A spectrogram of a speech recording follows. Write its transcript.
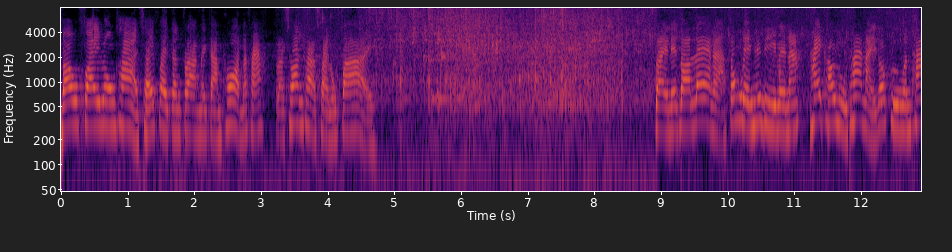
เบาไฟลงค่ะ ใช้ไฟกลางๆในการทอดนะคะปลาช่อนค่ะใส่ลงไป ใส่ในตอนแรกอะ ต้องเล็งให้ดีเลยนะ ให้เขาอยู่ท่าไหนก็คือมันท่า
